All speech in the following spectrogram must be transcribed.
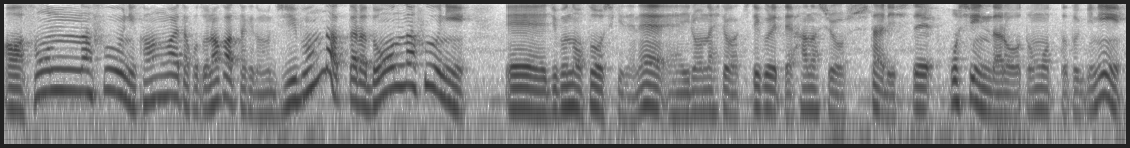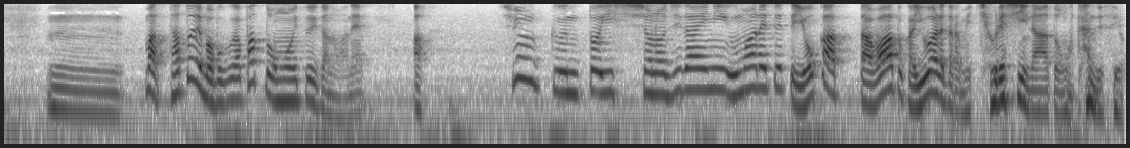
ああそんな風に考えたことなかったけども自分だったらどんな風にえー、自分のお葬式でね、えー、いろんな人が来てくれて話をしたりしてほしいんだろうと思った時にうーんまあ例えば僕がパッと思いついたのはねしゅんくんと一緒の時代に生まれててよかったわとか言われたらめっちゃ嬉しいなと思ったんですよ。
